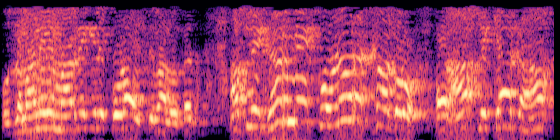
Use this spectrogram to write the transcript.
اس زمانے میں مارنے کے لیے کوڑا استعمال ہوتا تھا۔ اپنے گھر میں کوڑا رکھا کرو۔ اور آپ نے کیا کہا؟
